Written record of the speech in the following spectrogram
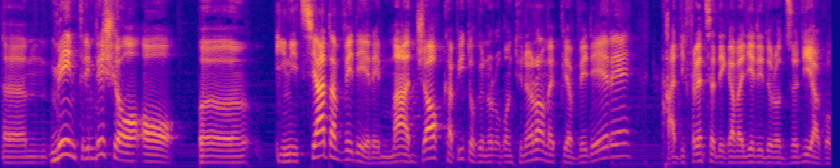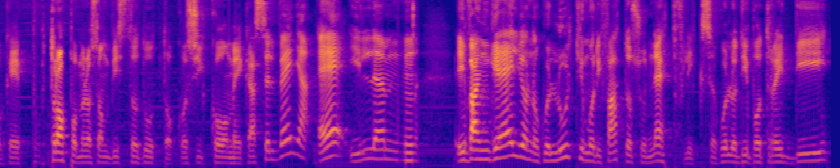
Um, mentre invece ho, ho uh, iniziato a vedere, ma già ho capito che non lo continuerò mai più a vedere a differenza dei Cavalieri dello Zodiaco, che purtroppo me lo sono visto tutto, così come Castlevania, è il um, Evangelion, quell'ultimo rifatto su Netflix, quello tipo 3D.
